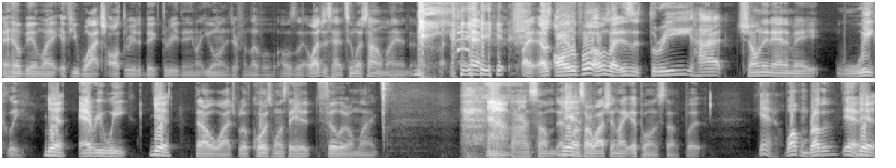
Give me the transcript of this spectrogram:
and him being like, if you watch all three of the big three, then like you on a different level. I was like, oh, I just had too much time on my hand. Like, like that was all for. I was like, this is three hot shonen anime weekly, Yeah. every week Yeah. that I would watch. But of course, once they hit filler, I'm like, find something. That's when Yeah. I start watching like Ippo and stuff. But yeah, welcome, brother. Yeah, Yeah.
